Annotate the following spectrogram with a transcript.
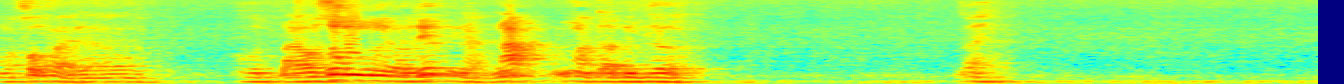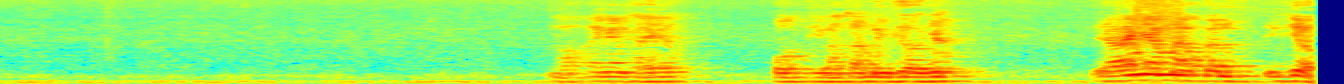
nó không phải là hột báo rung hay là giết gì cả nặng cũng hoàn toàn bình thường. Đây. Đó, anh em thấy không? Hột thì hoàn toàn bình thường nhé để anh em nào cần tìm hiểu,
